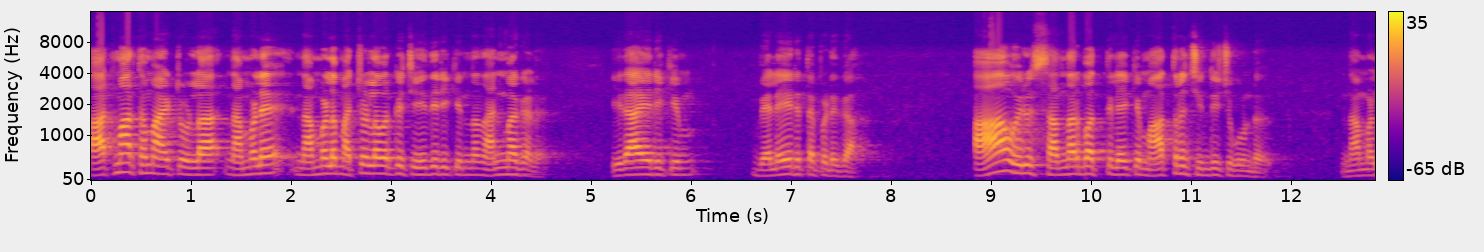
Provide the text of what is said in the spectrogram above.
ആത്മാർത്ഥമായിട്ടുള്ള നമ്മളെ നമ്മൾ മറ്റുള്ളവർക്ക് ചെയ്തിരിക്കുന്ന നന്മകൾ ഇതായിരിക്കും വിലയിരുത്തപ്പെടുക. ആ ഒരു സന്ദർഭത്തിലേക്ക് മാത്രം ചിന്തിച്ചുകൊണ്ട് നമ്മൾ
